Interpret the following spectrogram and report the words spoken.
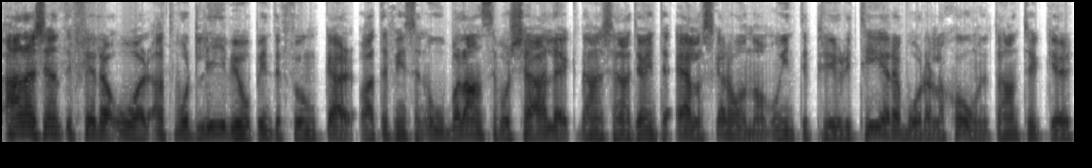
han har känt i flera år att vårt liv ihop inte funkar och att det finns en obalans i vår kärlek där han känner att jag inte älskar honom och inte prioriterar vår relation. Utan han tycker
